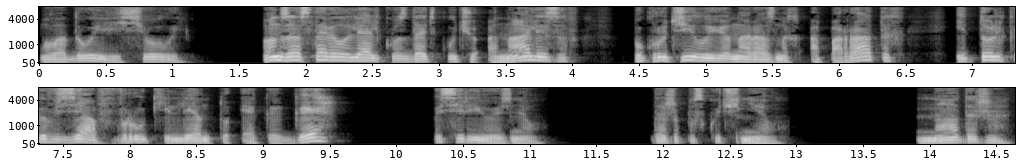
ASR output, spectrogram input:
молодой, веселый. Он заставил ляльку сдать кучу анализов, покрутил ее на разных аппаратах и, только взяв в руки ленту ЭКГ, посерьезнел, даже поскучнел. «Надо же!»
